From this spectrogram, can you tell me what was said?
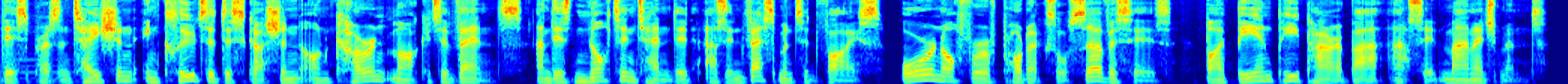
This presentation includes a discussion on current market events and is not intended as investment advice or an offer of products or services by BNP Paribas Asset Management.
